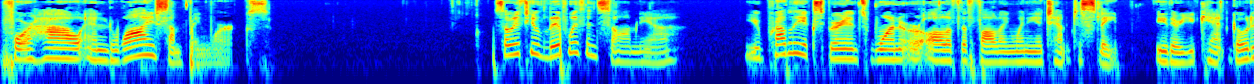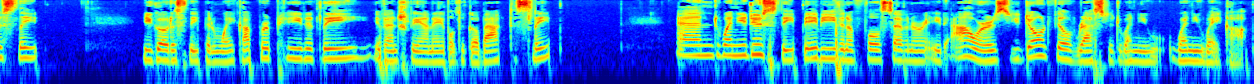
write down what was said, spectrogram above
for how and why something works. So if you live with insomnia, you probably experience one or all of the following when you attempt to sleep. Either you can't go to sleep, you go to sleep and wake up repeatedly, eventually unable to go back to sleep. And when you do sleep, maybe even a full seven or eight hours, you don't feel rested when you, when you wake up.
